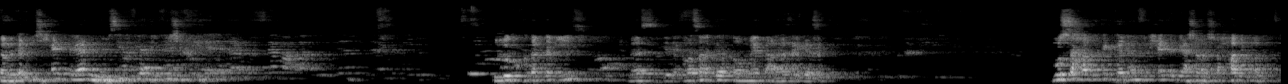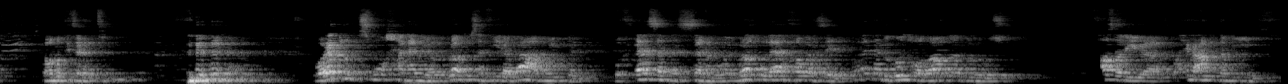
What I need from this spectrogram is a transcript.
طب ما تعمليش حتة يعني تمسكي فيها تقفشي فيها كلكم خدام تمييز؟ بس كده. خلاص أنا كده اطمنت على هذا الجسد. بص حضرتك الكلام في الحتة دي عشان أشرحها لك أكتر طالما أنت زنقتيني ورجل اسمه حنانيا وامرأته سفيرة باع ملكا واختلس من الثمن وامرأته لها خبر ذلك وأتى بجزء وضعه قبل الرسل. حصل إيه بقى؟ واحد عنده تمييز.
